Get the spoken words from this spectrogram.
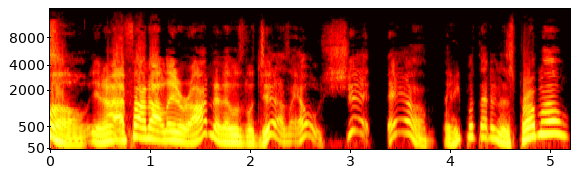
promo. You know, I found out later on that it was legit. I was like, oh shit, damn, and he put that in his promo.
